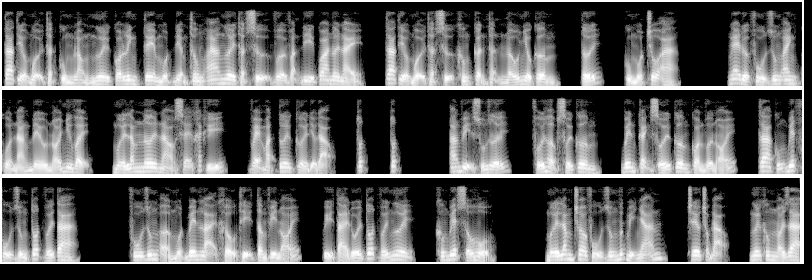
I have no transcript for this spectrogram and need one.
ta tiểu mội thật cùng lòng ngươi có linh tê một điểm thông a, ngươi thật sự vừa vặn đi qua nơi này, ta tiểu mội thật sự không cẩn thận nấu nhiều cơm, tới, cùng một chỗ a. Nghe được phù dung anh của nàng đều nói như vậy, mười lăm nơi nào sẽ k h á c h khí, vẻ mặt tươi cười địa đạo t ố t t ố t an vị xuống dưới, phối hợp xới cơm, bên cạnh xới cơm còn vừa nói, ta cũng biết phù dung tốt với ta. Phù dung ở một bên lại khẩu thị tâm phi nói, quỷ tài đối tốt với ngươi, không biết xấu hổ. Mười lăm cho phù dung vứt bị nhãn t r e o chọc đạo, ngươi không nói ra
